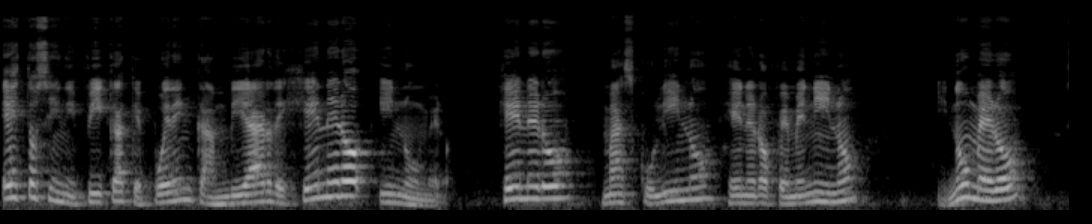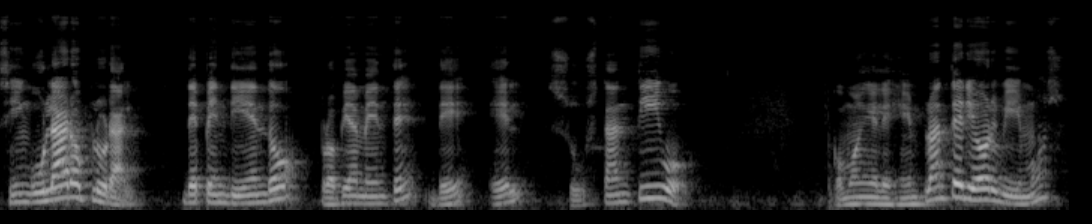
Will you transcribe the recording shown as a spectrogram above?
Esto significa que pueden cambiar de género y número. Género masculino, género femenino y número singular o plural, dependiendo propiamente de el sustantivo. Como en el ejemplo anterior vimos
